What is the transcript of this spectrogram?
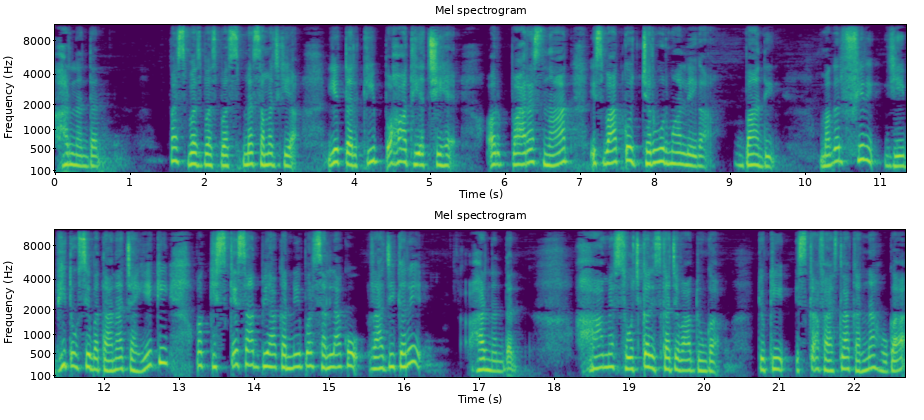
हरनंदन। बस बस बस बस, मैं समझ गया। ये तरकीब बहुत ही अच्छी है और पारसनाथ इस बात को ज़रूर मान लेगा। बांदी। मगर फिर ये भी तो उसे बताना चाहिए कि वह किसके साथ ब्याह करने पर सल्ला को राज़ी करे, हरनंदन। हाँ मैं सोचकर इसका जवाब दूँगा, क्योंकि इसका फैसला करना होगा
